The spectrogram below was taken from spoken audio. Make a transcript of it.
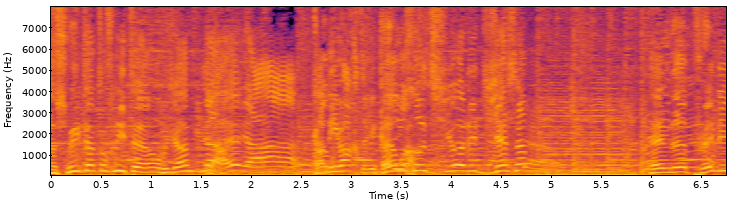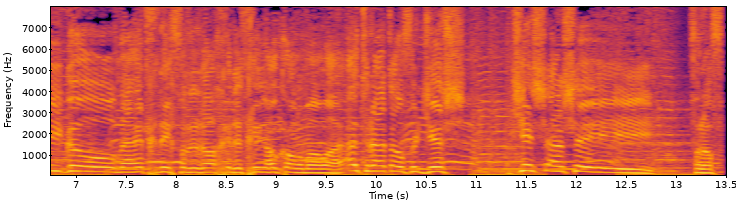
Nou, swingt dat of niet, eh, Albert-Jan? Ja, hè? ja. Kan niet wachten, ik kan Helemaal goed, Jordan Jazz Up. En de Pretty Girl naar het gedicht van de dag. En het ging ook allemaal eh, uiteraard over jazz. Jazz AC. Vanaf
